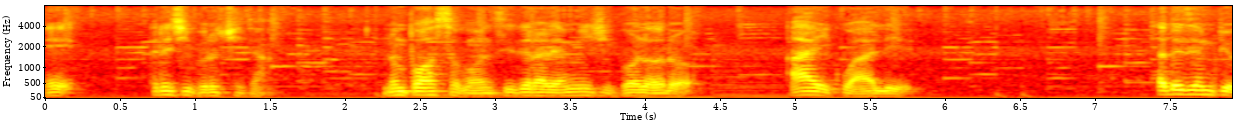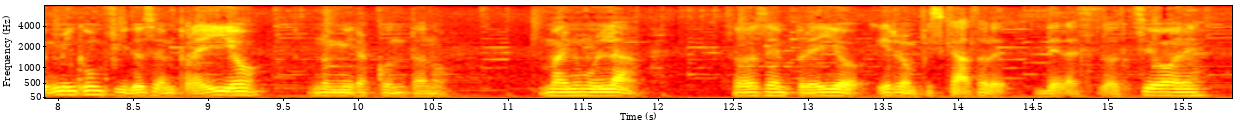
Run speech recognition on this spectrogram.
e reciprocità. Non posso considerare amici coloro ai quali, ad esempio, mi confido sempre io, non mi raccontano mai nulla, sono sempre io il rompiscatole della situazione.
